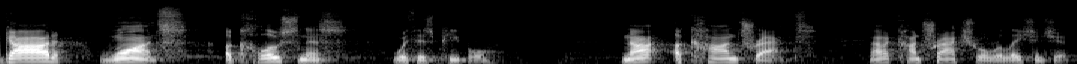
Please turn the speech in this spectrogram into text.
God wants a closeness with his people, not a contract, not a contractual relationship.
